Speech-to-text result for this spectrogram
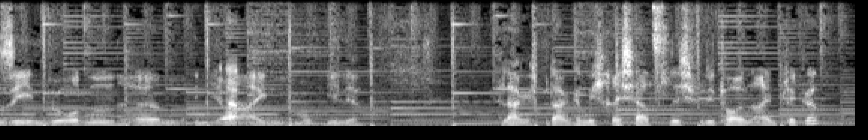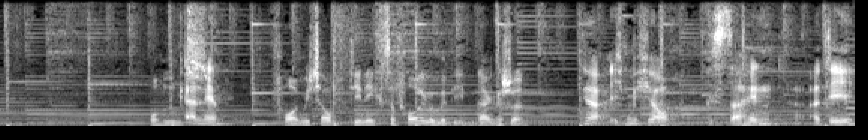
sehen würden ähm, in Ihrer ja. eigenen Immobilie. Herr Lang, ich bedanke mich recht herzlich für die tollen Einblicke und gerne. freue mich auf die nächste Folge mit Ihnen. Dankeschön. Ja, ich mich auch. Bis dahin. Ade.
